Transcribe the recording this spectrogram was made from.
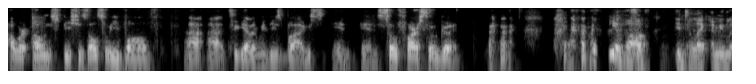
our own species also evolve uh, uh, together with these bugs, and and so far so good. we evolve so, intellect. I mean,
